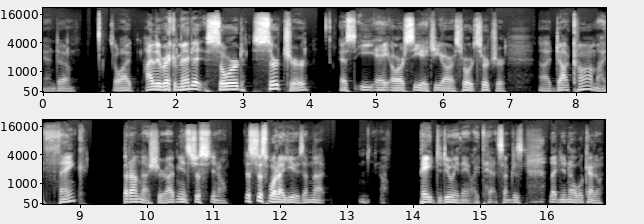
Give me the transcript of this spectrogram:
And um, so I highly recommend it. Sword Searcher, S E A R C H E R, Sword. Uh, dot com, I think but I'm not sure. I mean, it's just, you know, that's just what I use. I'm not you know, paid to do anything like that. So I'm just letting you know what kind of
